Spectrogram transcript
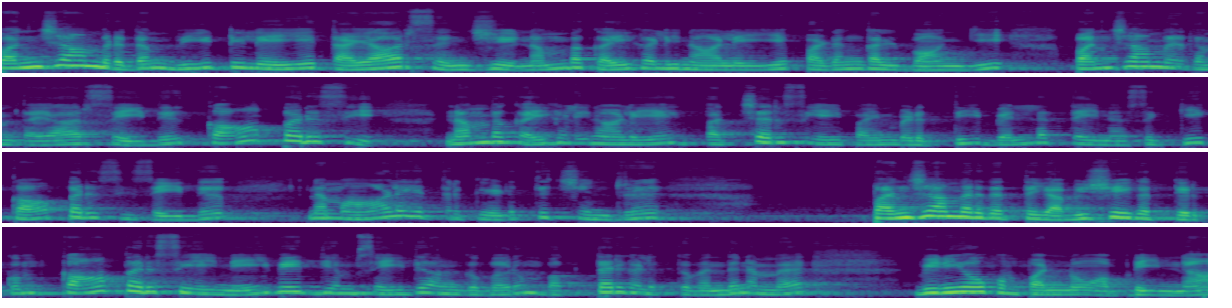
பஞ்சாமிரதம் வீட்டிலேயே தயார் செஞ்சு நம்ம கைகளினாலேயே பழங்கள் வாங்கி பஞ்சாமிர்தம் தயார் செய்து காப்பரிசி நம்ம கைகளினாலேயே பச்சரிசியை பயன்படுத்தி வெள்ளத்தை நசுக்கி காப்பரிசி செய்து நம்ம ஆலயத்திற்கு எடுத்து சென்று பஞ்சாமிர்தத்தை அபிஷேகத்திற்கும் காப்பரிசியை நெய்வேத்தியம் செய்து அங்கு வரும் பக்தர்களுக்கு வந்து நம்ம விநியோகம் பண்ணோம் அப்படின்னா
